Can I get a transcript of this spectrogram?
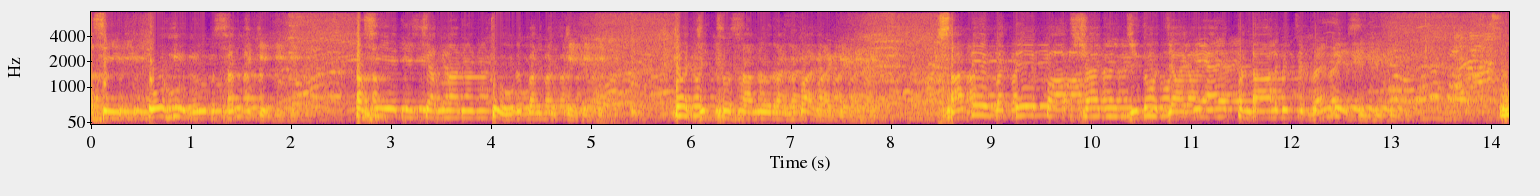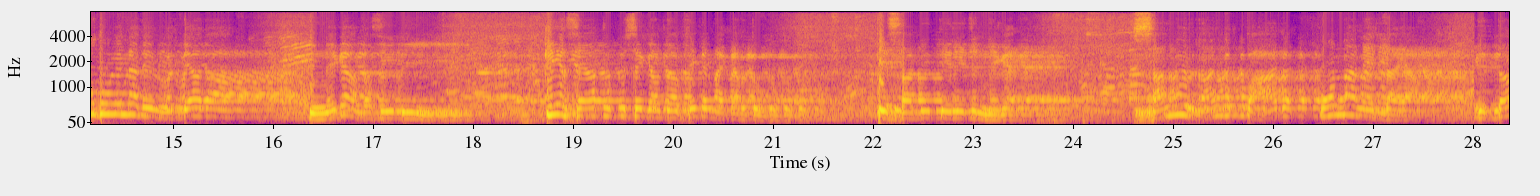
ਅਸੀਂ ਉਹੀ ਰੂਪ ਸਮਝ ਕੇ, ਅਸੀਂ ਇਹਦੀ ਚਰਨਾਂ ਦੀ ਧੂੜ ਬਣ ਚੁੱਕੇ। ਕਿਉਂ ਜਿੱਥੋਂ ਸਾਨੂੰ ਰੰਗ ਭਾਗ ਲੱਗੇ। ਸਾਡੇ ਵੱਡੇ ਪਾਤਸ਼ਾਹ ਜੀ ਜਦੋਂ ਜਾ ਕੇ ਆਏ, ਪੰਡਾਲ ਵਿੱਚ ਬਹਿੰਦੇ ਸੀ। ਉਦੋਂ ਇਹਨਾਂ ਦੇ ਵੱਡਿਆਂ ਦਾ ਨਿਗਾਹ ਹੁੰਦਾ ਸੀ ਵੀ ਕਿ ਸਿਆ ਤੂੰ ਕਿਸੇ ਗੱਲ ਦਾ ਫਿਕਰ ਨਾ ਕਰ ਤੂੰ। ਤੇ ਸਾਡੀ ਤੇਰੇ 'ਚ ਨਿਗਾਹ ਸਾਨੂੰ ਰੰਗ ਭਾਗ ਉਹਨਾਂ ਨੇ ਲਾਇਆ। ਦਿੱਤਾ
